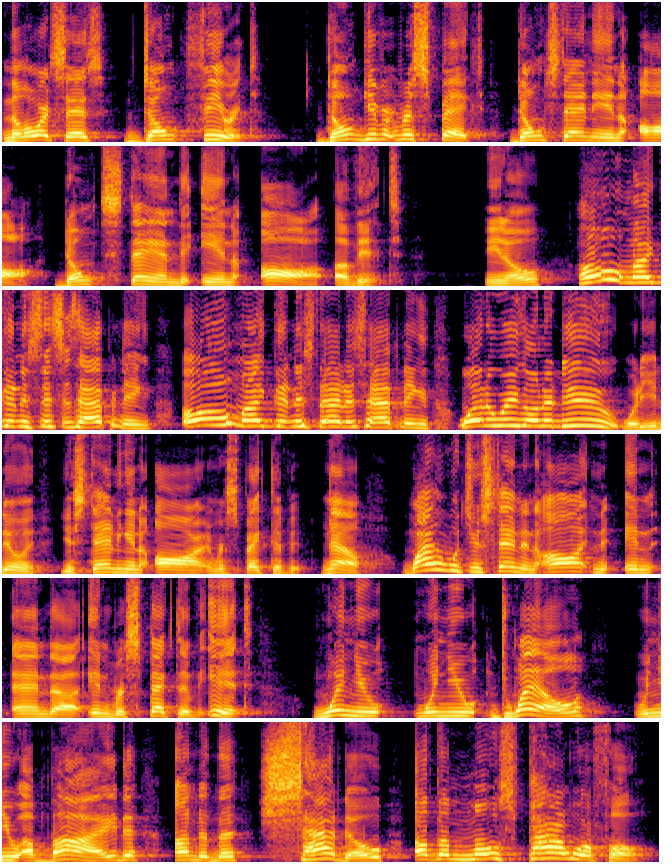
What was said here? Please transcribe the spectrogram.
And the Lord says, don't fear it. Don't give it respect. Don't stand in awe. Don't stand in awe of it. You know, oh my goodness, this is happening. Oh my goodness, that is happening. What are we going to do? What are you doing? You're standing in awe and respect of it. Now, why would you stand in awe in, in and uh, in respect of it when you when you dwell when you abide under the shadow of the most powerful?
